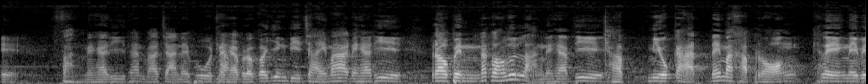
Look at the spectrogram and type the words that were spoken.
เอ ฟังนะฮะที่ท่านพระอาจารย์ได้พูดนะครับ เราก็ยิ่งดีใจมากนะฮะที่เราเป็นนักร้องรุ่นหลังนะครับที่ครับมีโอกาสได้มาขับร้องเพลงในเว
